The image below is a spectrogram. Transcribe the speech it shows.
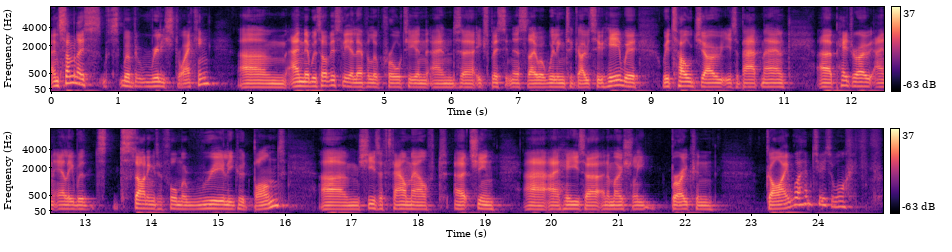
And some of those were really striking. Um, and there was obviously a level of cruelty and, and uh, explicitness they were willing to go to here. We're, we're told Joe is a bad man. Uh, Pedro and Ellie were starting to form a really good bond. Um, she's a foul mouthed urchin, uh, and he's uh, an emotionally broken guy. What happened to his wife?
